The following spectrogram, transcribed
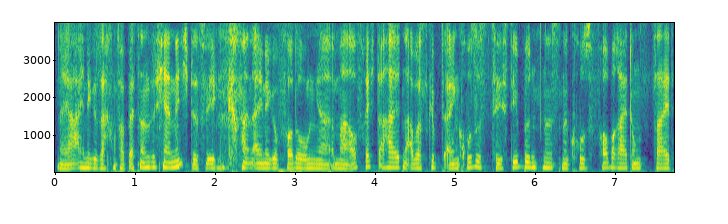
Naja, einige Sachen verbessern sich ja nicht, deswegen kann man einige Forderungen ja immer aufrechterhalten, aber es gibt ein großes CSD-Bündnis, eine große Vorbereitungszeit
